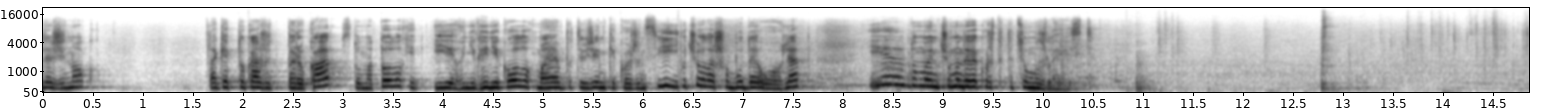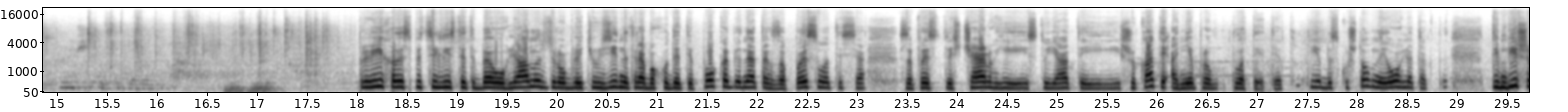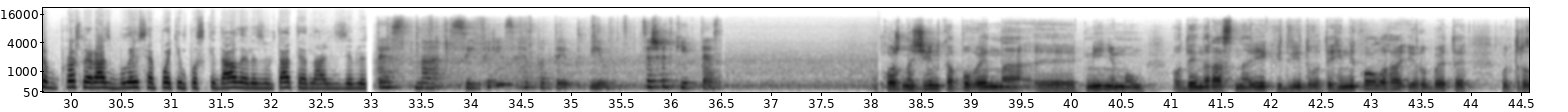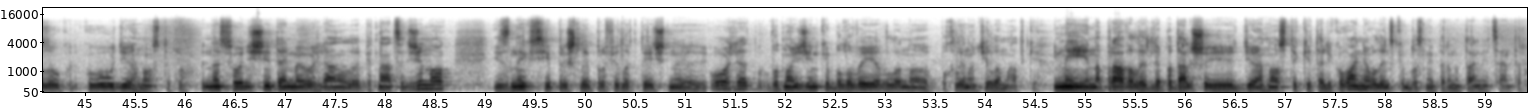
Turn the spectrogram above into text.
для жінок. Так як то кажуть, перукар, стоматолог і- гінеколог має бути в жінки кожен свій. Почула, що буде огляд, і думаю, чому не використати цю можливість. Приїхали спеціалісти, тебе оглянуть, зроблять УЗІ, не треба ходити по кабінетах, записуватися, записувати черги і стояти і шукати, а не платити. Тут є безкоштовний огляд. Тим більше в прошлий раз були, все потім поскидали результати аналізів. Тест на сифіліс, гепатит ВІЛ. Це швидкий тест. Кожна жінка повинна е, як мінімум один раз на рік відвідувати гінеколога і робити ультразвукову діагностику. На сьогоднішній день ми оглянули 15 жінок, із них всі прийшли профілактичний огляд. В одної жінки було виявлено пухлину тіла матки. І ми її направили для подальшої діагностики та лікування в Волинський обласний перинатальний центр.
